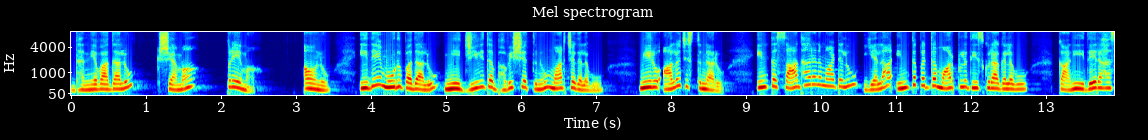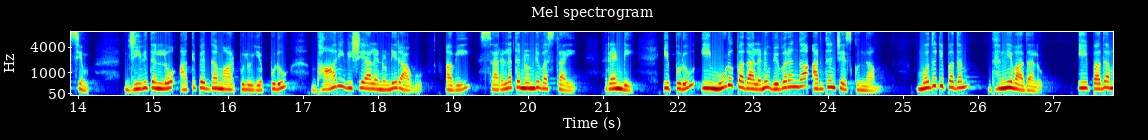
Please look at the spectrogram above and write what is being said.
ధన్యవాదాలు క్షమ ప్రేమ. అవును ఇదే మూడు పదాలు మీ జీవిత భవిష్యత్తును మార్చగలవు. మీరు ఆలోచిస్తున్నారు ఇంత సాధారణ మాటలు ఎలా ఇంత పెద్ద మార్పులు తీసుకురాగలవు? కాని ఇదే రహస్యం జీవితంలో అతిపెద్ద మార్పులు ఎప్పుడూ భారీ విషయాల నుండి రావు అవి సరళత నుండి వస్తాయి. రండి ఇప్పుడు ఈ మూడు పదాలను వివరంగా అర్థం చేసుకుందాం. మొదటి పదం ధన్యవాదాలు. ఈ పదం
